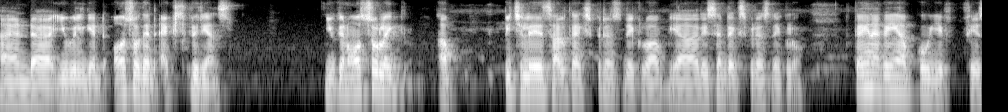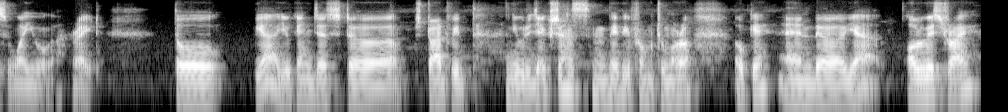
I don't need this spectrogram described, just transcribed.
and uh, you will get also that experience. You can also like आप पिछले साल का एक्सपीरियंस देख लो आप या रिसेंट एक्सपीरियंस देख लो कहीं ना कहीं आपको ये फेस हुआ ही होगा राइट तो yeah you can just uh, start with new rejections maybe from tomorrow okay and uh, yeah always try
